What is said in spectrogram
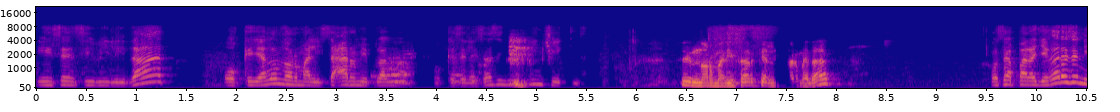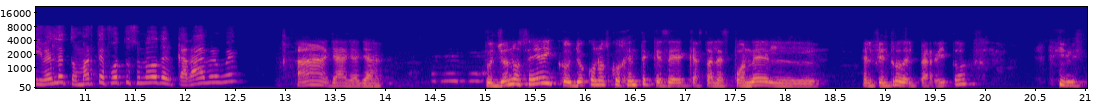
¿Insensibilidad o que ya lo normalizaron mi plasma? O que se les hace bien pinche X? normalizar que la enfermedad, O sea, para llegar a ese nivel de tomarte fotos un lado del cadáver, güey. ah, ya, ya, ya. Pues yo no sé, yo conozco gente que se que hasta les pone el, el filtro del perrito y, y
